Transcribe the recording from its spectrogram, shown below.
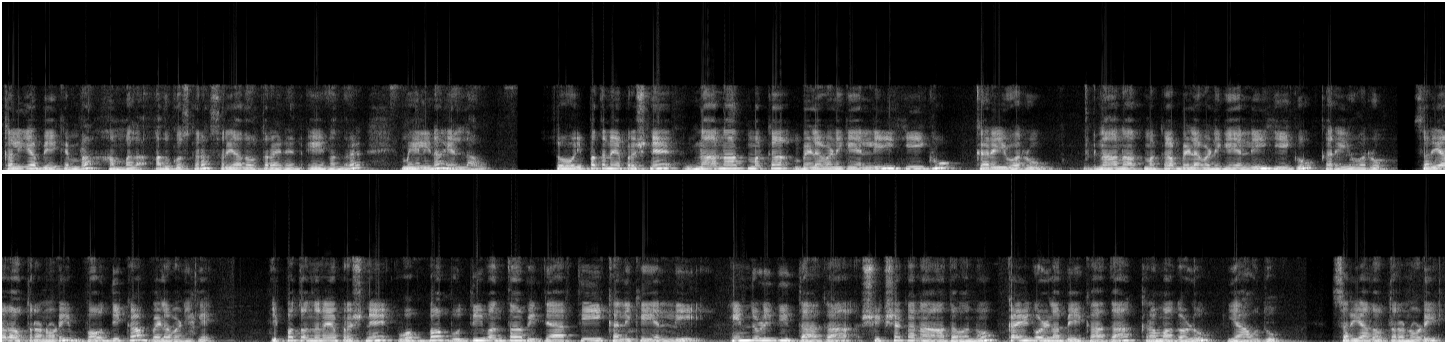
ಕಲಿಯಬೇಕೆಂಬ ಹಂಬಲ. ಅದಕ್ಕೋಸ್ಕರ ಸರಿಯಾದ ಉತ್ತರ ಏನೇನು, ಏನಂದ್ರೆ ಮೇಲಿನ ಎಲ್ಲವು. ಸೊ ಇಪ್ಪತ್ತನೆಯ ಪ್ರಶ್ನೆ, ಜ್ಞಾನಾತ್ಮಕ ಬೆಳವಣಿಗೆಯಲ್ಲಿ ಹೀಗೂ ಕರೆಯುವರು. ಜ್ಞಾನಾತ್ಮಕ ಬೆಳವಣಿಗೆಯಲ್ಲಿ ಹೀಗೂ ಕರೆಯುವರು. ಸರಿಯಾದ ಉತ್ತರ ನೋಡಿ, ಬೌದ್ಧಿಕ ಬೆಳವಣಿಗೆ. ಇಪ್ಪತ್ತೊಂದನೆಯ ಪ್ರಶ್ನೆ, ಒಬ್ಬ ಬುದ್ಧಿವಂತ ವಿದ್ಯಾರ್ಥಿ ಕಲಿಕೆಯಲ್ಲಿ ಹಿಂದುಳಿದಿದ್ದಾಗ ಶಿಕ್ಷಕನಾದವನು ಕೈಗೊಳ್ಳಬೇಕಾದ ಕ್ರಮಗಳು ಯಾವುದು? ಸರಿಯಾದ ಉತ್ತರ ನೋಡಿ.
